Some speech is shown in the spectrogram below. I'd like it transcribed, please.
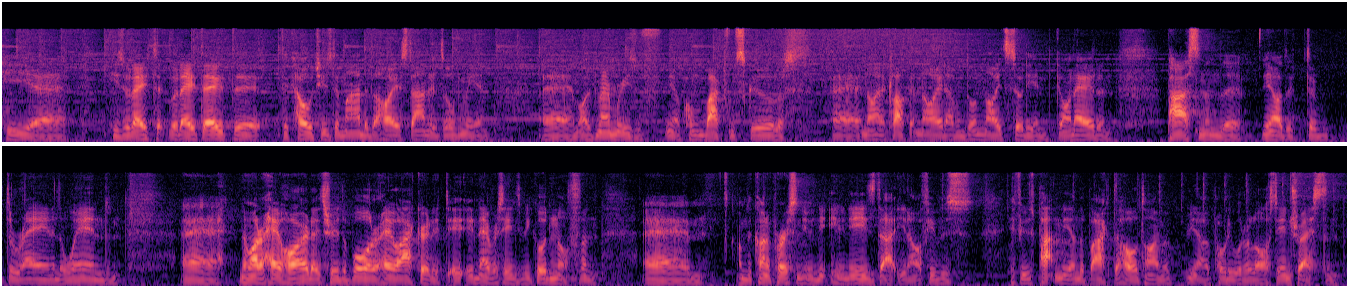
He uh, he's without without doubt the the coach who's demanded the highest standards of me, and um, I've memories of you know coming back from school at uh, nine o'clock at night, having done night study and gone out and passing in the you know the the, the rain and the wind, and uh, no matter how hard I threw the ball or how accurate, it, it, it never seemed to be good enough. And um, I'm the kind of person who who needs that. You know, if he was if he was patting me on the back the whole time, you know, I probably would have lost interest. And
